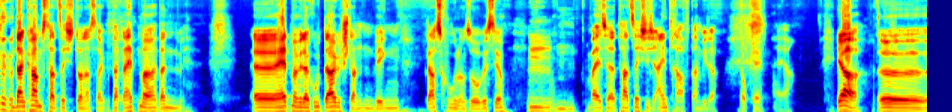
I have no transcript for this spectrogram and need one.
Und dann kam es tatsächlich Donnerstag. Dann hätten wir, dann äh, hätten wir wieder gut dagestanden wegen Glaskugeln und so, wisst ihr? Mhm. Weil es ja tatsächlich eintraf dann wieder. Okay. Naja. Ja, äh,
